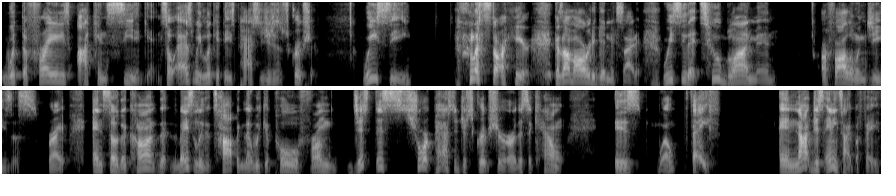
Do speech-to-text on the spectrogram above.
with the phrase, I can see again. So, as we look at these passages of scripture, we see, let's start here because I'm already getting excited. We see that two blind men are following Jesus, right? And so the con the, basically the topic that we could pull from just this short passage of scripture or this account is well, faith and not just any type of faith,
